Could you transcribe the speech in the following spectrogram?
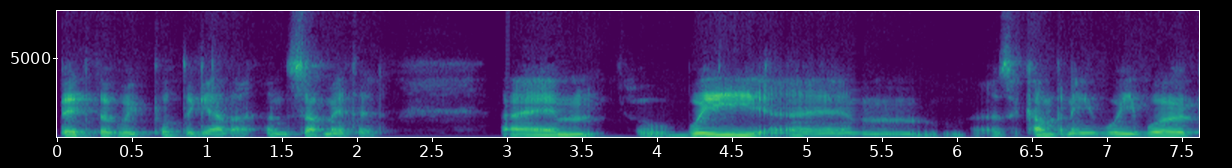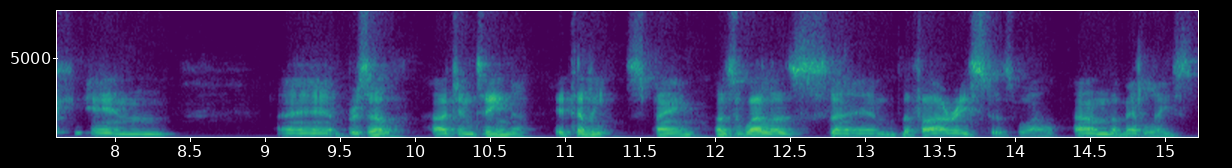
bid that we put together and submitted um, we um, as a company, we work in uh, Brazil, Argentina, Italy, Spain, as well as um, the Far East as well, and the Middle East.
